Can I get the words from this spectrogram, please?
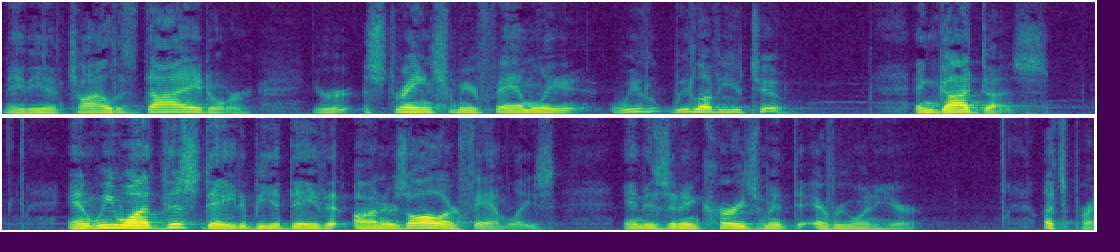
Maybe a child has died or you're estranged from your family. We, we love you too. And God does. And we want this day to be a day that honors all our families and is an encouragement to everyone here. Let's pray.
